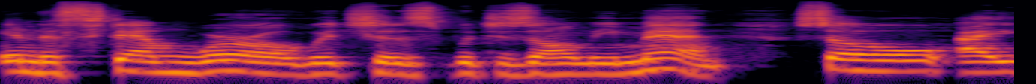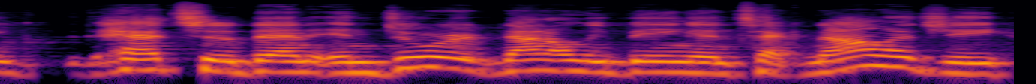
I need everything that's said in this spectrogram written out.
in the STEM world, which is which is only men. So I had to then endure not only being in technology,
